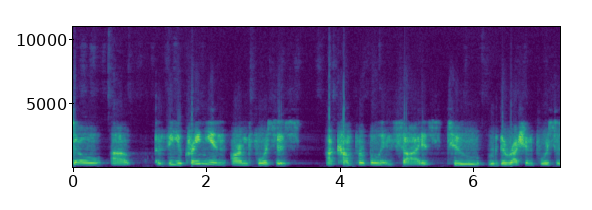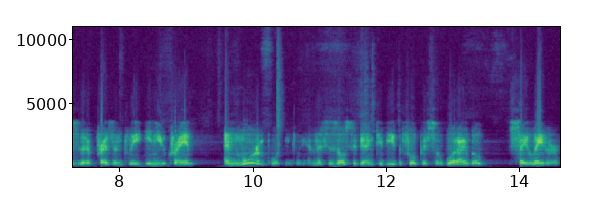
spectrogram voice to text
so uh, the Ukrainian armed forces are comparable in size to the Russian forces that are presently in Ukraine. And more importantly, and this is also going to be the focus of what I will say later,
